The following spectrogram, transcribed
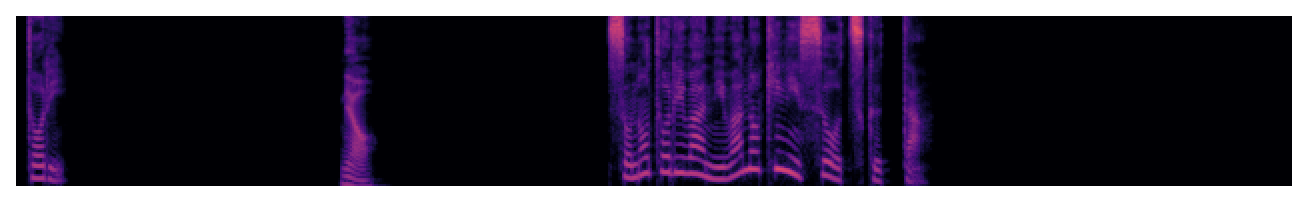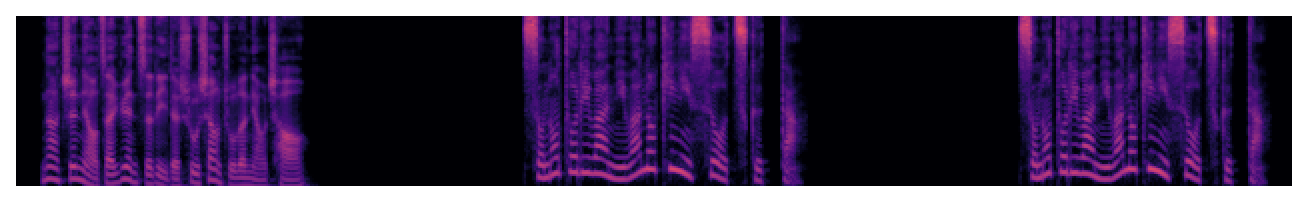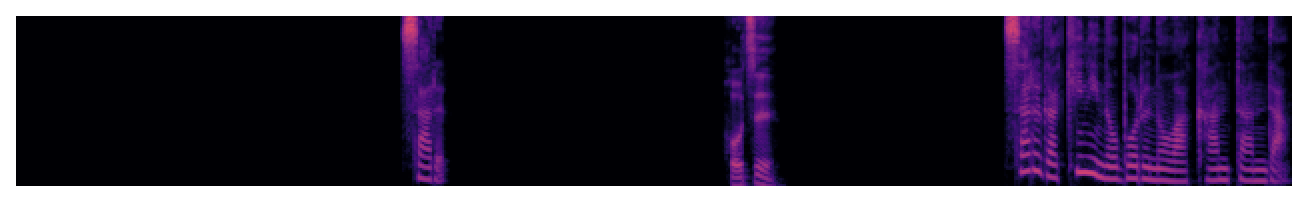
鳥、鸟。その鳥は庭の木に巣を作った。那只鸟在院子里的树上筑了鸟巢。その鳥は庭の木に巣を作った。その鳥は庭の木に巣を作った。猿、猴子。猿が木に登るのは簡単だ。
